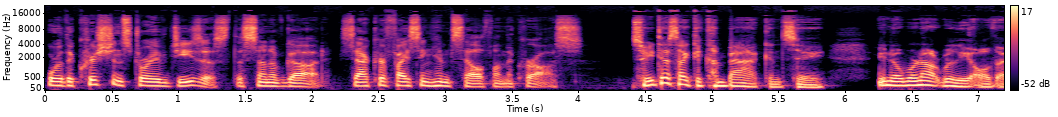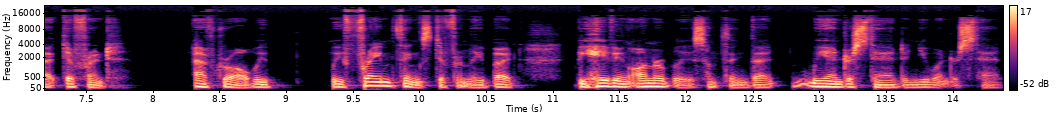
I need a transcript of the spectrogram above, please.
or the Christian story of Jesus, the Son of God, sacrificing himself on the cross. So he does like to come back and say, you know, we're not really all that different after all. We we frame things differently, but behaving honorably is something that we understand and you understand.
